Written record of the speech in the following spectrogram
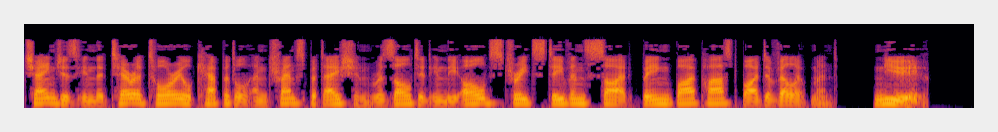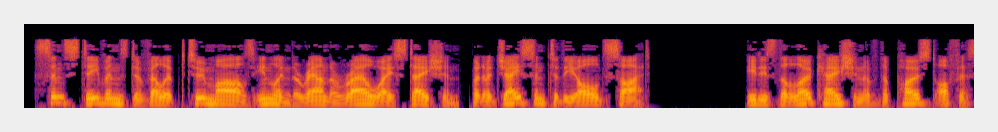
Changes in the territorial capital and transportation resulted in the Old Street Stephen's site being bypassed by development. New St. Stephen's developed two miles inland around a railway station, but adjacent to the old site. It is the location of the post office,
